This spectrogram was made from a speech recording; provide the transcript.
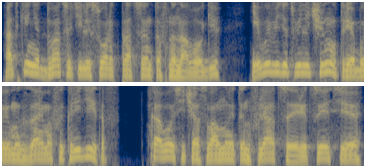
откинет 20 или 40% на налоги и выведет величину требуемых займов и кредитов. Кого сейчас волнует инфляция, рецессия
